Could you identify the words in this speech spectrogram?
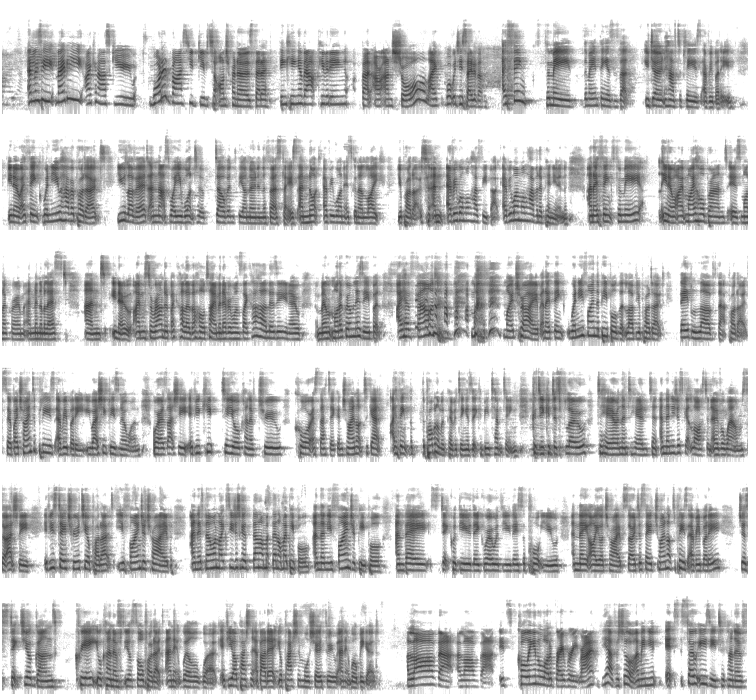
And Lizzie, maybe I can ask you what advice you'd give to entrepreneurs that are thinking about pivoting but are unsure? Like, what would you say to them? I think for me, the main thing is, is that you don't have to please everybody. You know, I think when you have a product, you love it, and that's why you want to delve into the unknown in the first place. And not everyone is going to like your product, and everyone will have feedback, everyone will have an opinion. And I think for me, you know, I, my whole brand is monochrome and minimalist and, you know, I'm surrounded by color the whole time, and everyone's like, haha, Lizzie, you know, monochrome Lizzie. But I have found my, my tribe. And I think when you find the people that love your product, they love that product. So by trying to please everybody, you actually please no one. Whereas actually, if you keep to your kind of true core aesthetic and try not to get, I think the, the problem with pivoting is it can be tempting because you could just flow to here and then to here and, to, and then you just get lost and overwhelmed. So actually, if you stay true to your product, you find your tribe and if no one likes you, just go, they're not, my, they're not my people. And then you find your people and they stick with you, they grow with you, they support you, and they are your tribe. So I just say, try not to please everybody. Just stick to your guns, create your kind of your soul product and it will work. If you are passionate about it, your passion will show through and it will be good. I love that. I love that. It's calling in a lot of bravery, right? Yeah, for sure. I mean, you, it's so easy to kind of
